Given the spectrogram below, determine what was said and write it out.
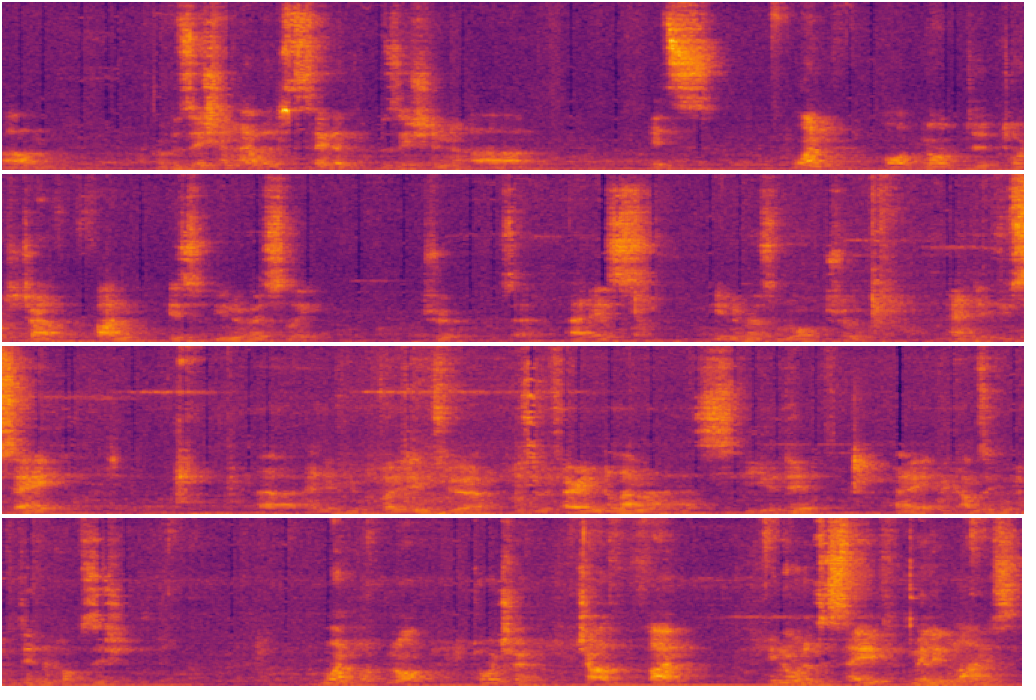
Um, proposition, I would say that proposition, uh, it's one ought not to torture child for fun is universally true. So that is universal moral truth. And if you say, uh, and if you put it into a utilitarian dilemma as you did, uh, it becomes a completely different proposition. One ought not torture child for fun in order to save a million lives.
